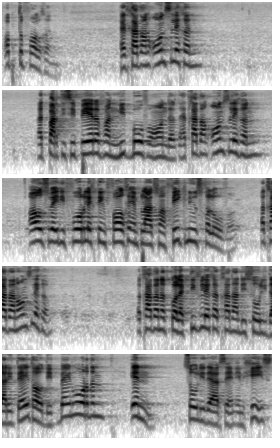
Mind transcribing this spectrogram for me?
op te volgen. Het gaat aan ons liggen, het participeren van niet boven 100. Het gaat aan ons liggen als wij die voorlichting volgen in plaats van fake news geloven. Het gaat aan ons liggen. Het gaat aan het collectief liggen, het gaat aan die solidariteit. Houd niet bij woorden in solidair zijn, in geest.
